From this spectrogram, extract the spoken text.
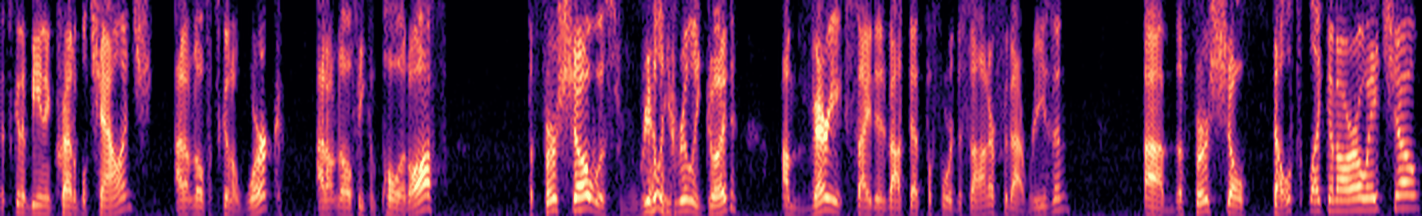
It's going to be an incredible challenge. I don't know if it's going to work. I don't know if he can pull it off. The first show was really, really good. I'm very excited about Death Before Dishonor for that reason. Um, the first show felt like an ROH show.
